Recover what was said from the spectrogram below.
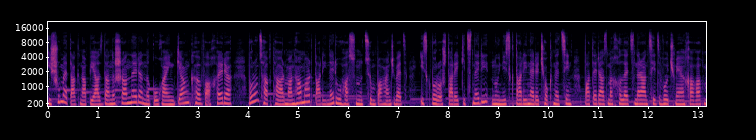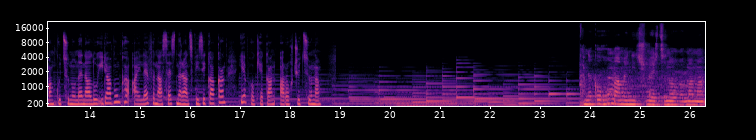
Հիշում է տագնապի ազդանշանները, նկուղային կյանքը, վախերը, որոնց հաղթահարման համար տարիներ ու հասունություն պահանջվեց։ Իսկ որոշ տարեկիցների նույնիսկ տարիները չօգնեցին։ Պատերազմը խլեց նրանցից ոչ միայն խաղաղ մանկություն ունենալու իրավունքը, այլև վնասեց նրանց ֆիզիկական եւ հոգեբան հոգեկան առողջությունը։ Նկողում ամեն ինչ մեր ծնողը մաման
